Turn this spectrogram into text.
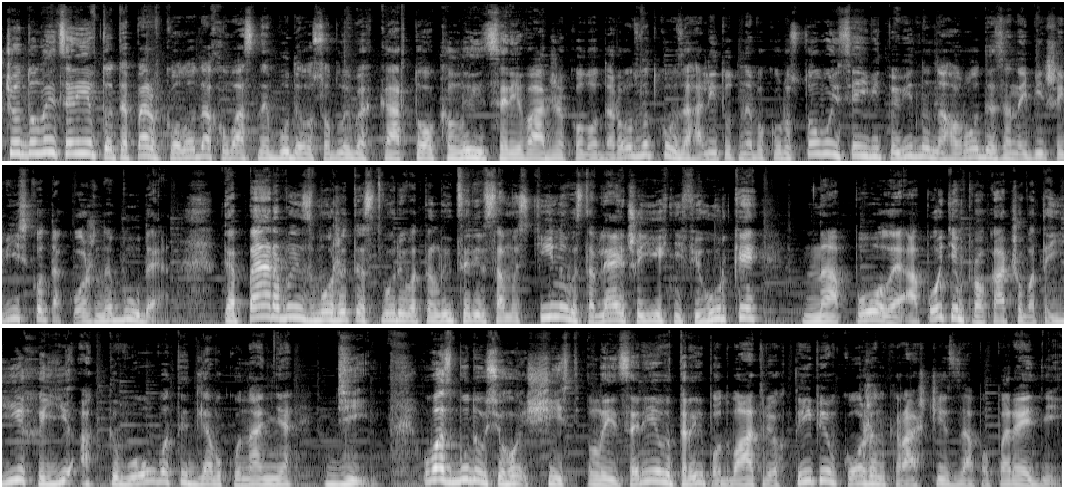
Щодо лицарів, то тепер в колодах у вас не буде особливих карток лицарів, адже колода розвитку взагалі тут не використовується, і відповідно нагороди за найбільше військо також не буде. Тепер ви зможете створювати лицарів самостійно, виставляючи їхні фігурки на поле, а потім прокачувати їх і активовувати для виконання дій. У вас буде всього 6 лицарів, 3 по 2-3 типів, кожен кращий за попередній.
